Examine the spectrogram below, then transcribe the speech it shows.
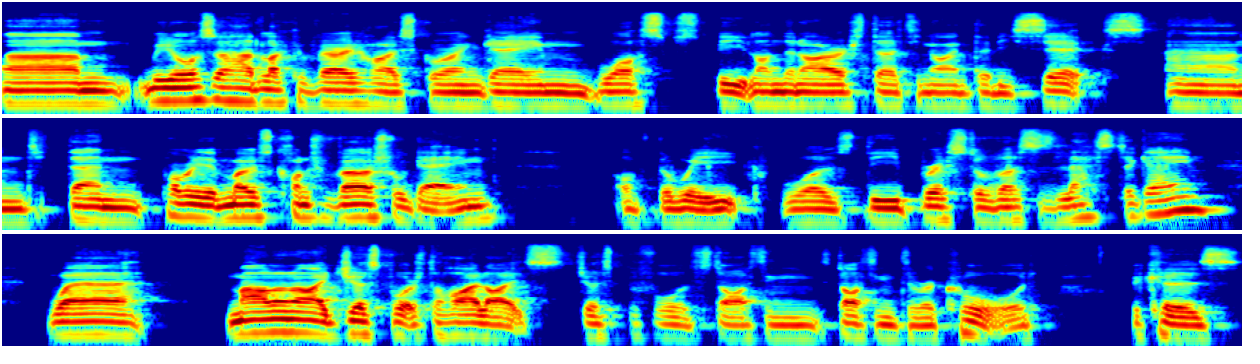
Um, we also had like a very high scoring game. Wasps beat London Irish 39 36. And then probably the most controversial game of the week was the Bristol versus Leicester game, where Mal and I just watched the highlights just before starting starting to record because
